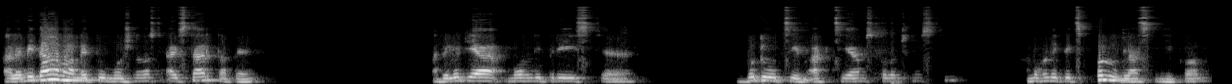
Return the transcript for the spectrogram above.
Ale my dávame tú možnosť aj v startupe, aby ľudia mohli prísť k eh, budúcim akciám spoločnosti a mohli byť spoluvlastníkom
